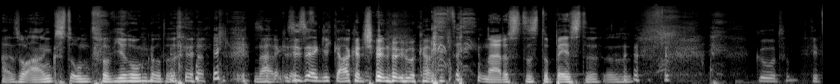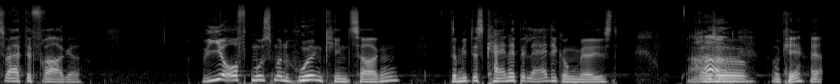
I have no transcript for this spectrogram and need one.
Also Angst und Verwirrung, oder? Nein, es ist eigentlich gar kein schöner Übergang. Nein, das, das ist der beste. Also. Gut, die zweite Frage. Wie oft muss man Hurenkind sagen, damit es keine Beleidigung mehr ist? Ah, also, okay, ja.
